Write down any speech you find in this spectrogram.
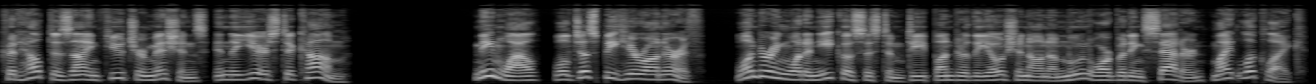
could help design future missions in the years to come. Meanwhile, we'll just be here on Earth, Wondering what an ecosystem deep under the ocean on a moon orbiting Saturn might look like?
